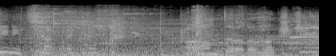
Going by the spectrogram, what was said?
きに使ってくれ。あんたらとは引き気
